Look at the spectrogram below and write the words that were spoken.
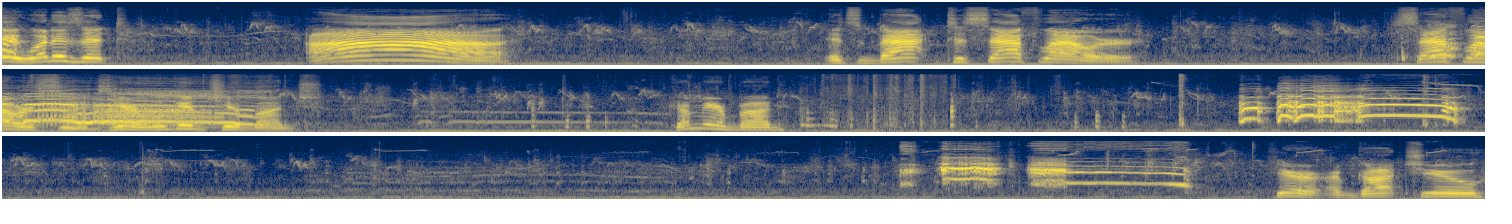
Okay, what is it? Ah! It's back to safflower. Safflower seeds. Here, we'll give you a bunch. Come here, bud. Here, I've got you.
